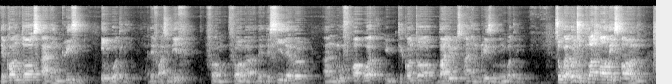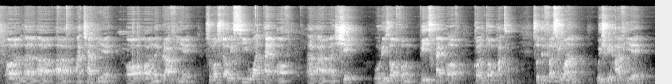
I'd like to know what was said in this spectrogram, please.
the contours are increasing inwardly. Therefore, as you live from, from uh, the, the sea level and move upward, the contour values are increasing inwardly. So we're going to plot all this on, on uh, uh, uh, a chart here or on the graph here so that we see what type of uh, uh, uh, shape will result from this type of contour pattern. So the first one which we have here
